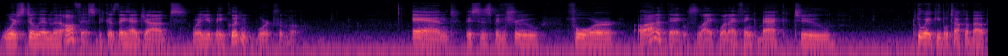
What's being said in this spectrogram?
were still in the office because they had jobs where they couldn't work from home. And this has been true for a lot of things. Like when I think back to the way people talk about,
